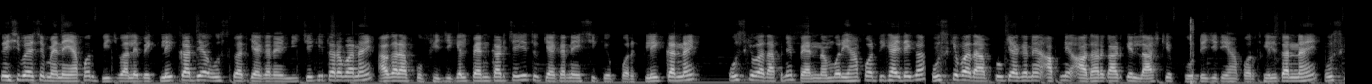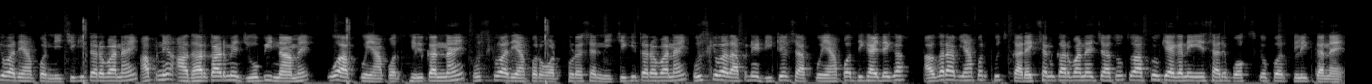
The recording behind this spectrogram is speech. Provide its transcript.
तो इसी वजह से मैंने यहाँ पर बीच वाले पे क्लिक कर दिया। उसके बाद क्या करना है? नीचे की तरफ़ आना है। अगर आपको फ़िज़िकल पैन कार्ड चाहिए तो क्या करना है? इसी के ऊपर क्लिक करना है। उसके बाद अपने पैन नंबर यहाँ पर दिखाई देगा उसके बाद आपको क्या करना है अपने आधार कार्ड के लास्ट के फोर डिजिट यहाँ पर फिल करना है उसके बाद यहाँ पर नीचे की तरफ़ आना है अपने आधार कार्ड में जो भी नाम है वो आपको यहाँ पर फिल करना है उसके बाद यहाँ पर और थोड़ा सा नीचे की तरफ़ आना है उसके बाद अपने डिटेल्स आपको यहाँ पर दिखाई देगा अगर आप यहाँ पर कुछ करेक्शन करवाना चाहते हो तो आपको क्या करना है ये सारे बॉक्स के ऊपर क्लिक करना है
